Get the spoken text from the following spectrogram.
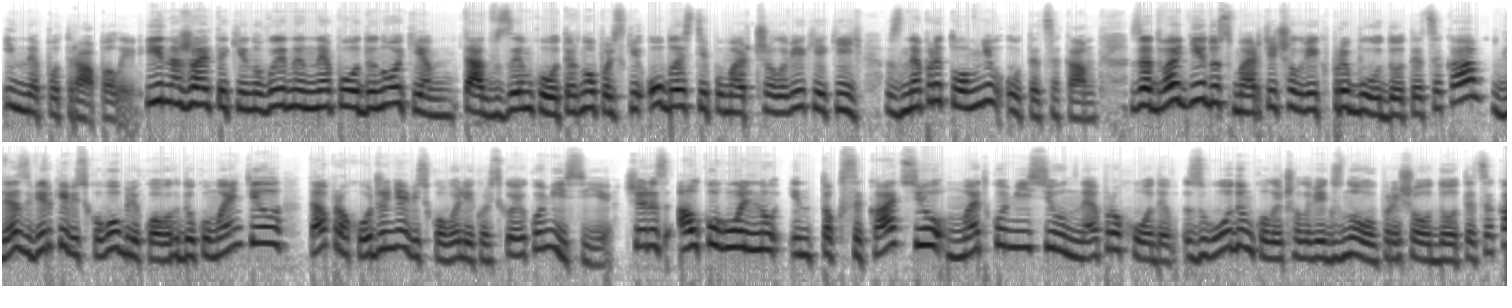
і не потрапили. І на жаль, такі новини не поодинокі. Так, взимку у Тернопільській області помер чоловік, який знепритомнів у ТЦК. За два дні до смерті чоловік прибув до ТЦК для звірки військово-облікових документів та проходження військово-лікарської комісії. Через алкогольну інтоксикацію медкомісію не проходив. Згодом, коли чоловік знову прийшов до ТЦК,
